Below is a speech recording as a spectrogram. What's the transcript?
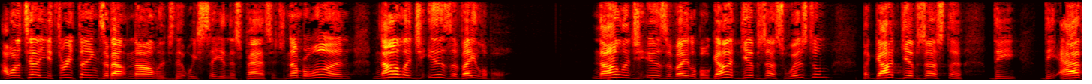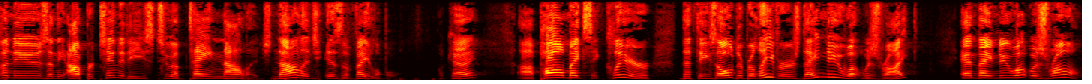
I want to tell you three things about knowledge that we see in this passage. Number one, knowledge is available. Knowledge is available. God gives us wisdom, but God gives us the, the, the avenues and the opportunities to obtain knowledge. Knowledge is available. Okay? Uh, Paul makes it clear that these older believers, they knew what was right and they knew what was wrong.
